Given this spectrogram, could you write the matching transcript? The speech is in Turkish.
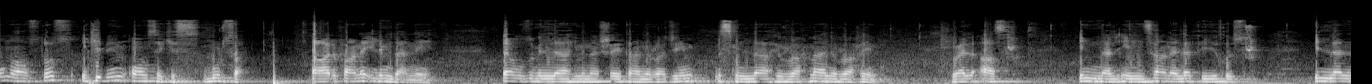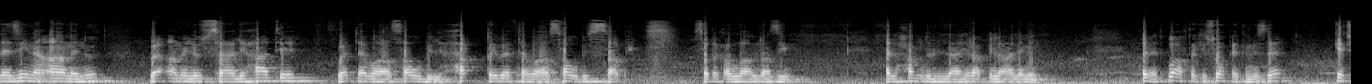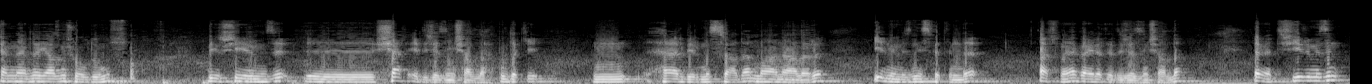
10 Ağustos 2018 Bursa. Arifane İlim Derneği. Euzu billahi mineşşeytanirracim. Bismillahirrahmanirrahim. Vel asr. İnnel insane lefî husr. İllellezine amenu ve amilus salihati ve tevasav bil hakkı ve tevasav bis sabr. Sadakallahul azim. Elhamdülillahi Rabbil alemin. Evet bu haftaki sohbetimizde geçenlerde yazmış olduğumuz bir şiirimizi e, şerh edeceğiz inşallah. Buradaki her bir mısrada manaları ilmimiz nispetinde açmaya gayret edeceğiz inşallah. Evet şiirimizin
